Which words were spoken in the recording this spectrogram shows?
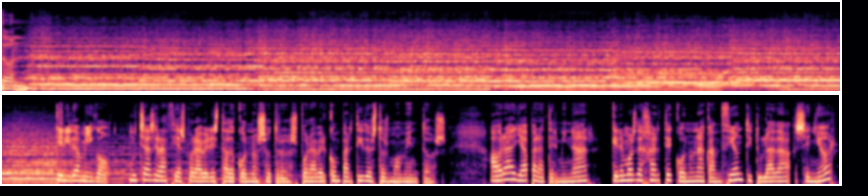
Querido amigo, muchas gracias por haber estado con nosotros, por haber compartido estos momentos. Ahora ya para terminar, queremos dejarte con una canción titulada Señor,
